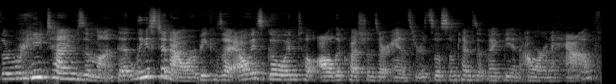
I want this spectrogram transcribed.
three times a month, at least an hour, because I always go until all the questions are answered. So sometimes it might be an hour and a half.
